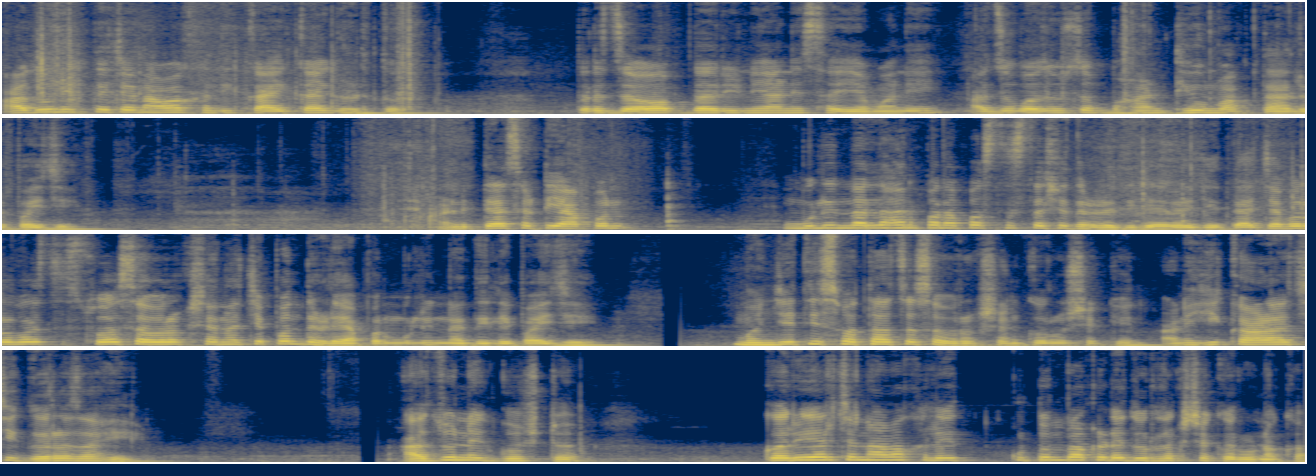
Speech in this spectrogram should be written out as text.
आधुनिकतेच्या नावाखाली काय काय घडतं? तर जबाबदारीने आणि संयमाने आजूबाजूचं भान ठेवून वागता आलं पाहिजे. आणि त्यासाठी आपण मुलींना लहानपणापासूनच तसे धडे दिले पाहिजे. त्याच्याबरोबरच स्वसंरक्षणाचे पण धडे आपण मुलींना दिले पाहिजे. म्हणजे ती स्वतःचं संरक्षण करू शकेल आणि ही काळाची गरज आहे. अजून एक गोष्ट. करिअरच्या नावाखाली कुटुंबाकडे दुर्लक्ष करू नका.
